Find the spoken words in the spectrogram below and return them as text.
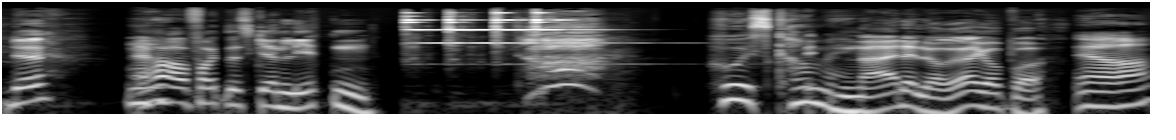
Du, jeg har faktisk en liten Who is coming? Nei, det lurer jeg òg på. Ja.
